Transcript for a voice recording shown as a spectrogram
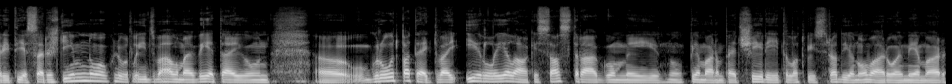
arī tie sarežģījumi nokļūt līdz vēlamai vietai, un uh, grūti pateikt, vai ir lielāki sastrēgumi, nu, piemēram, pēc šī rīta Latvijas radio novērojumiem ar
